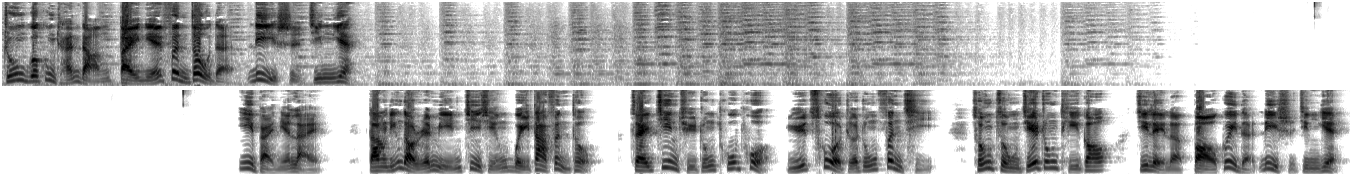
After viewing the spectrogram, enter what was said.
中国共产党百年奋斗的历史经验。一百年来，党领导人民进行伟大奋斗。在进取中突破，于挫折中奋起，从总结中提高，积累了宝贵的历史经验。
